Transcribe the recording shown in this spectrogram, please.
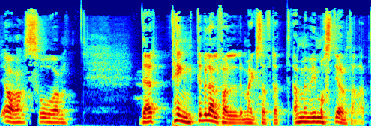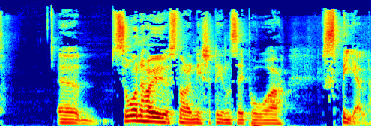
ja, så... Där tänkte väl i alla fall Microsoft att ja, men vi måste göra något annat. Uh, Sony har ju snarare nischat in sig på spel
